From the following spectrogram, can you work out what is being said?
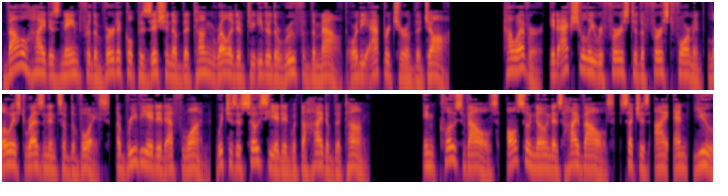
Vowel height is named for the vertical position of the tongue relative to either the roof of the mouth or the aperture of the jaw. However, it actually refers to the first formant lowest resonance of the voice, abbreviated F1, which is associated with the height of the tongue. In close vowels, also known as high vowels, such as i and u,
